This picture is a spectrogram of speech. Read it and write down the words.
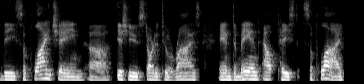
the supply chain uh, issues started to arise and demand outpaced supply.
